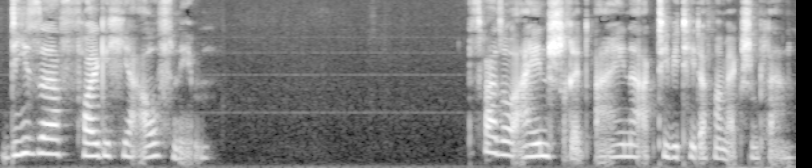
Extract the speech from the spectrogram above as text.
diese Folge hier aufnehmen. Das war so ein Schritt, eine Aktivität auf meinem Actionplan.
